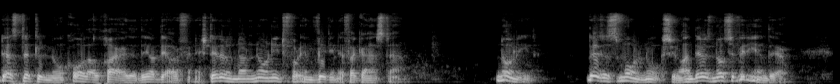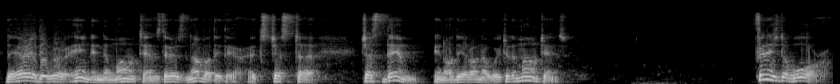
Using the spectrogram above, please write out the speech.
just little nuke, all Al-Qaeda there, they are finished. There is no, need for invading Afghanistan. No need. There's a small nukes, you know, and there's no civilian there. The area they were in, in the mountains, there is nobody there. It's just uh, just them, you know, they run away to the mountains. Finish the war.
